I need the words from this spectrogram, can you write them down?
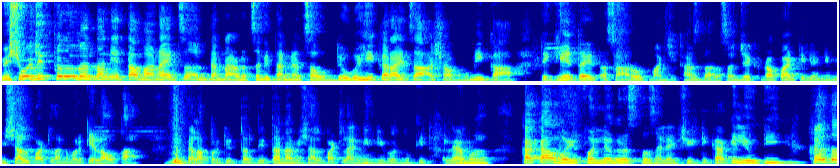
विश्वजित कदम यांना नेता मानायचं आणि त्यांना अडचणीत आणण्याचा उद्योगही करायचा अशा भूमिका ते घेत आहेत असा आरोप माजी खासदार संजय काका पाटील यांनी विशाल पाटलांवर केला होता. त्याला प्रत्युत्तर देताना विशाल पाटलांनी निवडणुकीत हरल्यामुळं काका वैफल्यग्रस्त झाल्याची टीका केली होती. खरं तर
